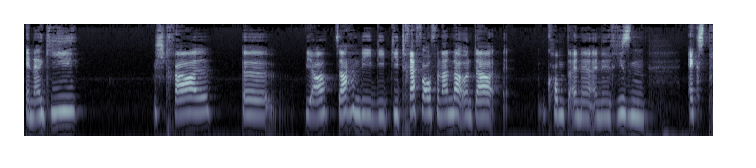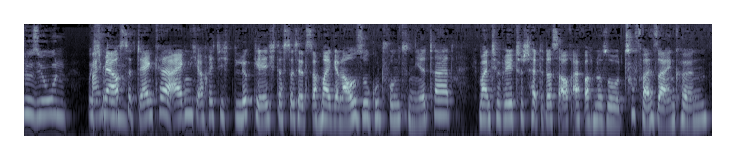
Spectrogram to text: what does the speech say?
Energiestrahl, äh, ja, Sachen, die, die, die treffen aufeinander und da kommt eine, eine Riesenexplosion. Wo ich mir auch so denke, eigentlich auch richtig glücklich, dass das jetzt nochmal genau so gut funktioniert hat. Ich meine, theoretisch hätte das auch einfach nur so Zufall sein können,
